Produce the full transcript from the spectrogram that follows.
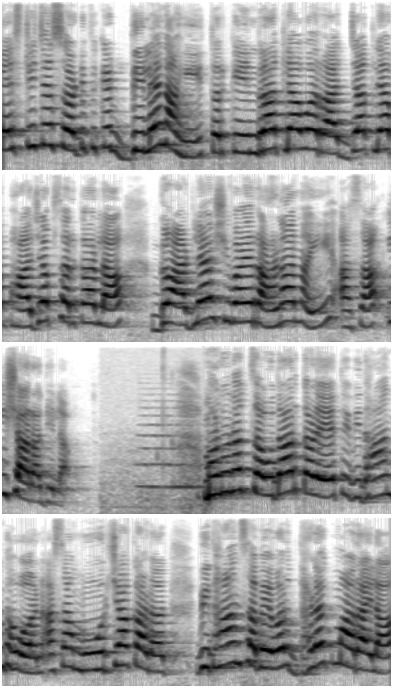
एस टीचे सर्टिफिकेट दिले नाही तर केंद्रातल्या व राज्यातल्या भाजप सरकारला गाडल्याशिवाय राहणार नाही असा इशारा दिला. म्हणूनच चौदार तळे ते विधान भवन असा मोर्चा काढत विधानसभेवर धडक मारायला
